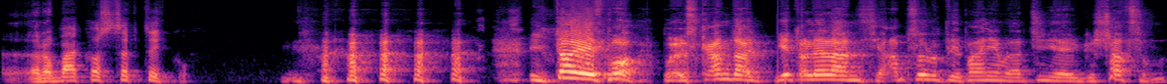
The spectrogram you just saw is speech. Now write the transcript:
robakosceptyków. I to jest po, po skandal, nietolerancja. Absolutnie, panie Marcinie, szacun.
